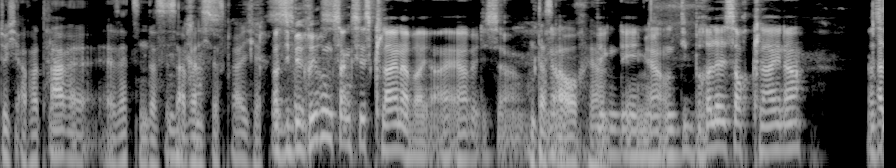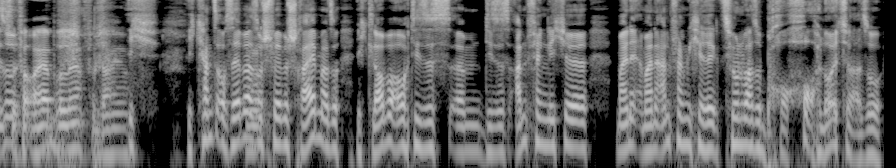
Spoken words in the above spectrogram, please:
durch Avatare ja. ersetzen. Das ist Krass. einfach nicht das Gleiche. Also die Berührungsangst ist kleiner bei AR, würde ich sagen. Und das genau, auch, ja. Wegen dem, ja. Und die Brille ist auch kleiner. Was also, ist so für euer Brille? Von daher. Ich, ich kann es auch selber ja. so schwer beschreiben. Also ich glaube auch dieses, ähm, dieses anfängliche, meine, meine anfängliche Reaktion war so, boah, Leute, also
